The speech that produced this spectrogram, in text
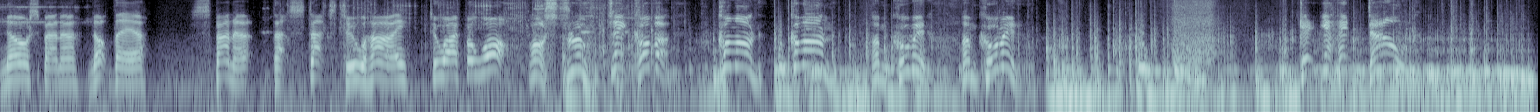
No, Spanner, not there. Spanner, that stack's too high. Too high for what? Oh, Strew, take cover! Come on, come on! I'm coming, I'm coming! Get your head down!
